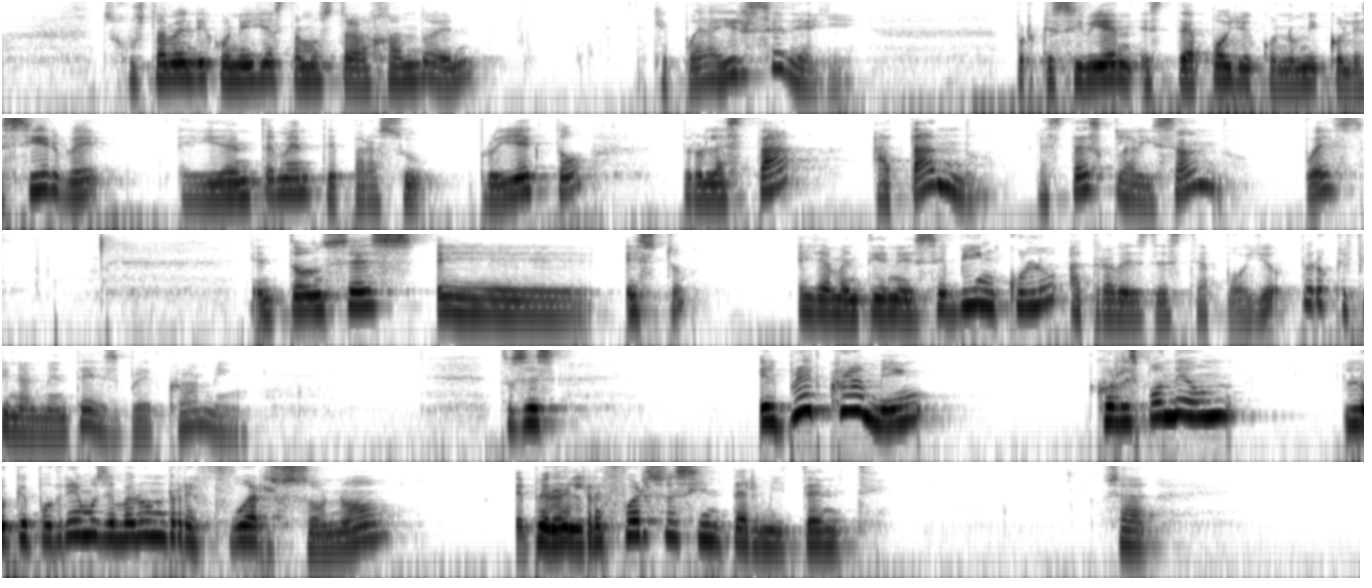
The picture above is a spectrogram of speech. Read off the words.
justamente con ella estamos trabajando en que pueda irse de allí. Porque si bien este apoyo económico le sirve, evidentemente, para su proyecto, pero la está atando, la está esclavizando, pues. Entonces, eh, esto, ella mantiene ese vínculo a través de este apoyo, pero que finalmente es breadcrumbing. Entonces, el breadcrumbing corresponde a un, lo que podríamos llamar un refuerzo, ¿no? Pero el refuerzo es intermitente. O sea,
